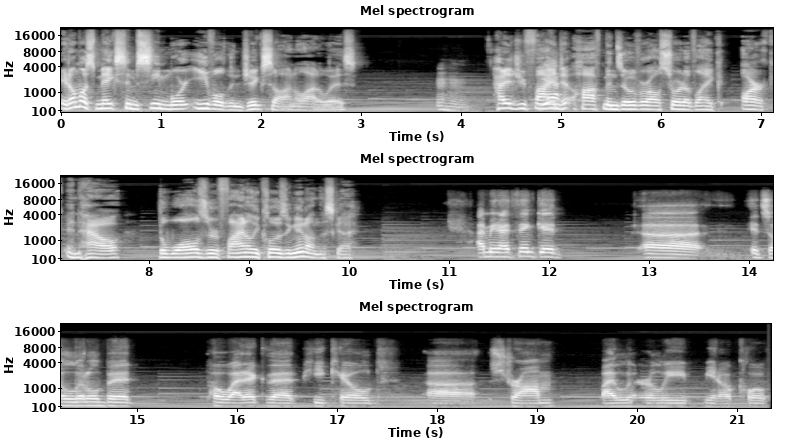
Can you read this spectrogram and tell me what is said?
it almost makes him seem more evil than Jigsaw in a lot of ways. Mm-hmm. How did you find yeah. Hoffman's overall sort of like arc and how the walls are finally closing in on this guy? I mean, I think it uh, it's a little bit poetic that he killed uh, Strahm by literally, you know, clo-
